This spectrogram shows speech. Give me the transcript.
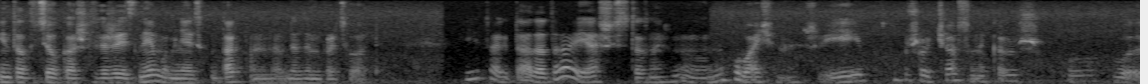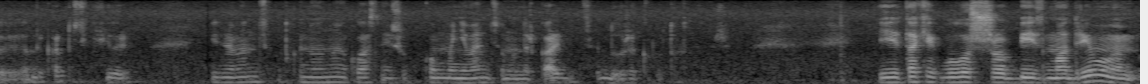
Він так до цього каже, що зв'яжись з ним, обміняйся контактами, ми будемо з ним працювати. І так, да-да-да, я щось так, знаєш, ну, ну побачив, знаєш. І пройшов час, вони кажуть, що в андеркарту Фюрі. І для мене це такою новиною класний, що комунівент в цьому андеркарді це дуже круто. Знаєш. І так як було, що бій з Мадрімовим,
